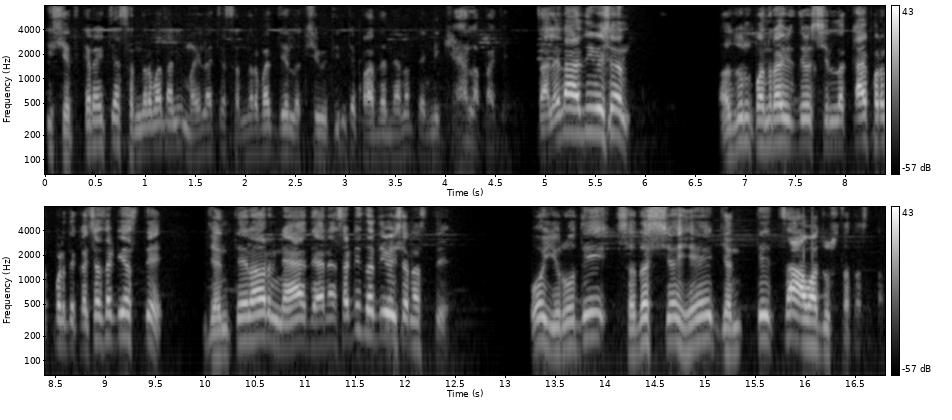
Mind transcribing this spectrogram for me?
की शेतकऱ्याच्या संदर्भात आणि महिलाच्या संदर्भात जे लक्षवेधी ते प्राधान्यानं त्यांनी घ्यायला पाहिजे. चालेल ना अधिवेशन? अजून पंधरा वीस दिवस शिल्लक काय फरक पडते? कशासाठी असते? जनतेला न्याय देण्यासाठीच अधिवेशन असते. व विरोधी सदस्य हे जनतेचा आवाज उचलत असतात.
